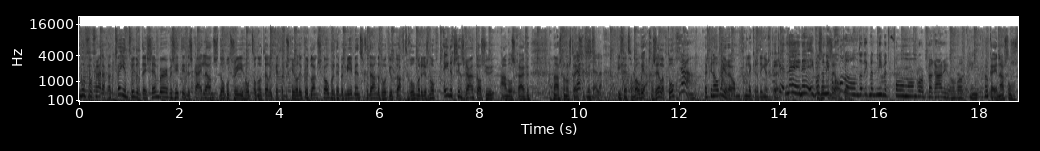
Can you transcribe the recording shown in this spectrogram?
Move van vrijdag 22 december. We zitten in de Sky Lounge, Doubletree, Hilton Hotel. U kent dat misschien wel. U kunt langskomen, dat hebben meer mensen gedaan. Dat hoort u op de achtergrond. Maar er is nog enigszins ruimte als u aan wil schuiven. Naast me nog steeds Ja, Yvette- van Boven. Ja, gezellig toch? Ja. Heb je nou alweer eh, allemaal van die lekkere dingen gekregen? Ik- nee, nee, ik was Was nog niet begonnen omdat ik met, niet met Volmond op de radio wil klinken. Oké, naast ons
